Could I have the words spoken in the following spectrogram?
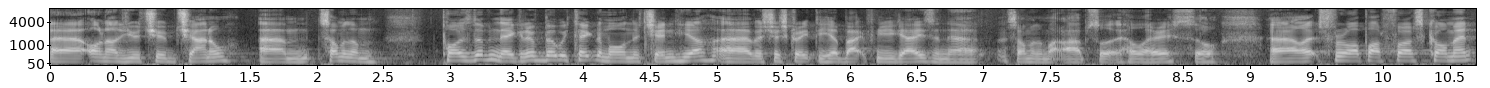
uh, on our YouTube channel. Um, some of them positive, negative, but we take them all on the chin here. Uh, it's just great to hear back from you guys, and uh, some of them are absolutely hilarious. So uh, let's throw up our first comment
